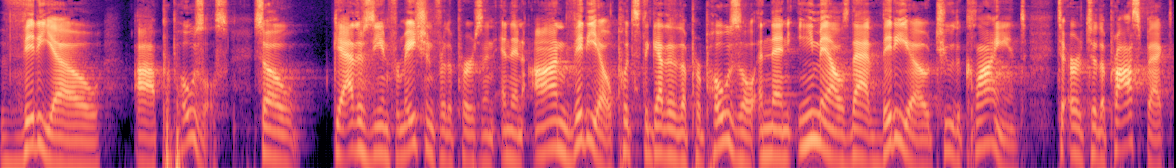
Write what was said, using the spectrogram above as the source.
video uh, proposals. So gathers the information for the person and then on video puts together the proposal and then emails that video to the client to, or to the prospect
